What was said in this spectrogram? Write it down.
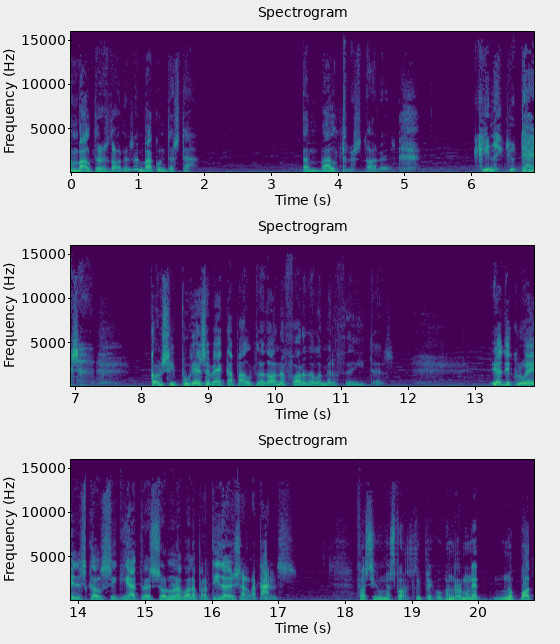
amb altres dones, em va contestar. Amb altres dones? Quina idiotesa! Com si pogués haver cap altra dona fora de la Merceditas. Ja dic cruells que els psiquiatres són una bona partida de xarlatans. Faci un esforç, li prego. En Ramonet no pot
